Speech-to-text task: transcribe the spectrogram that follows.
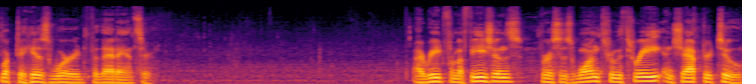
look to His Word for that answer. I read from Ephesians verses 1 through 3 and chapter 2.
